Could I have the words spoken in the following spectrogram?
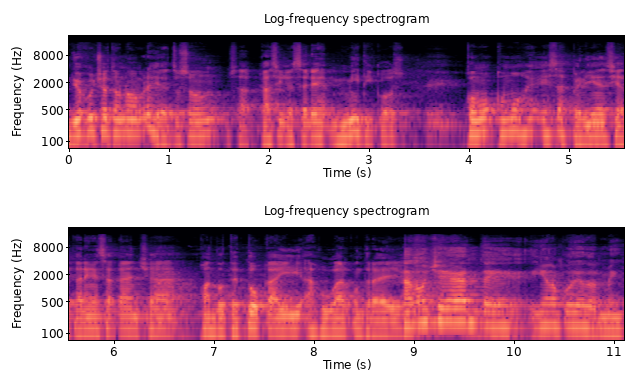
yo escucho estos nombres y estos son, o sea, casi que seres míticos. ¿Cómo, ¿Cómo es esa experiencia, estar en esa cancha cuando te toca ahí a jugar contra ellos? La noche antes yo no podía dormir.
